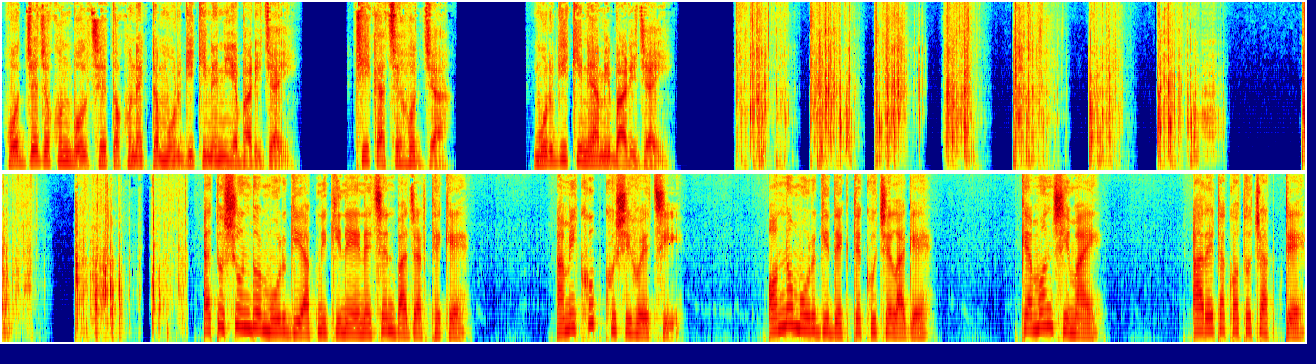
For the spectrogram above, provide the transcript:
হজ্জা যখন বলছে তখন একটা মুরগি কিনে নিয়ে বাড়ি যাই। ঠিক আছে হজ্জা। মুরগি কিনে আমি বাড়ি যাই। এত সুন্দর মুরগি আপনি কিনে এনেছেন বাজার থেকে। আমি খুব খুশি হয়েছি। অন্য মুরগি দেখতে কুচে লাগে। কেমন ঝিমায়? আর এটা কত চাপটে।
